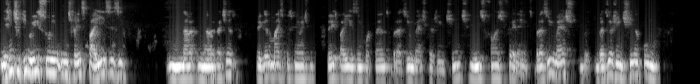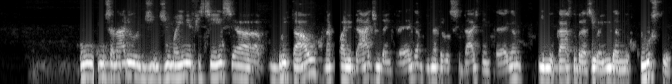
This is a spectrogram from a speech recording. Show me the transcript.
e a gente viu isso em, em diferentes países e na, na América pegando mais especificamente três países importantes, Brasil, México e Argentina, a gente viu isso de formas diferentes. Brasil e México, Brasil Argentina com um, um cenário de, de, uma ineficiência brutal na qualidade da entrega e na velocidade da entrega, e no caso do Brasil ainda no custo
